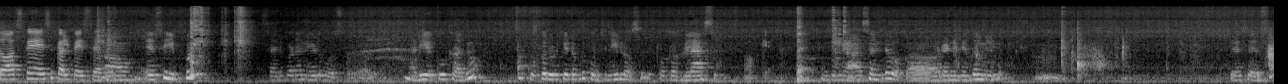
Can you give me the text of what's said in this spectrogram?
దోసకాయ వేసి కలిపేసారు ఆ, వేసి ఇప్పుడు సరిపడా నీళ్ళు పోసుకోవాలి. మరీ ఎక్కువ కాదు కుక్కర్ ఉడికేటప్పుడు కొంచెం నీళ్ళు వస్తుంది ఒక గ్లాసు. ఓకే. ఇంక గ్లాస్ అంటే ఒక రెండు గిద్దం నీళ్ళు. వేసేసి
